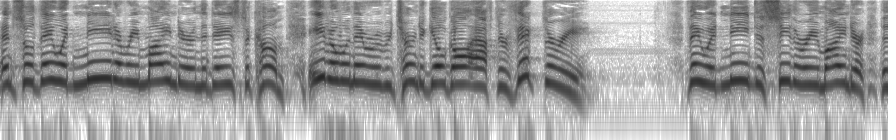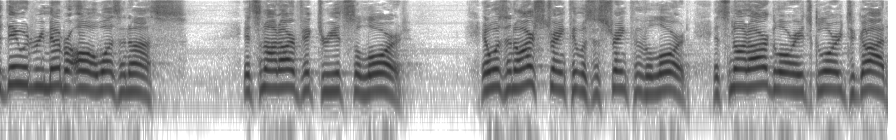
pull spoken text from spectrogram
And so they would need a reminder in the days to come, even when they would return to Gilgal after victory. They would need to see the reminder that they would remember, oh, it wasn't us. It's not our victory, it's the Lord. It wasn't our strength, it was the strength of the Lord. It's not our glory, it's glory to God.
